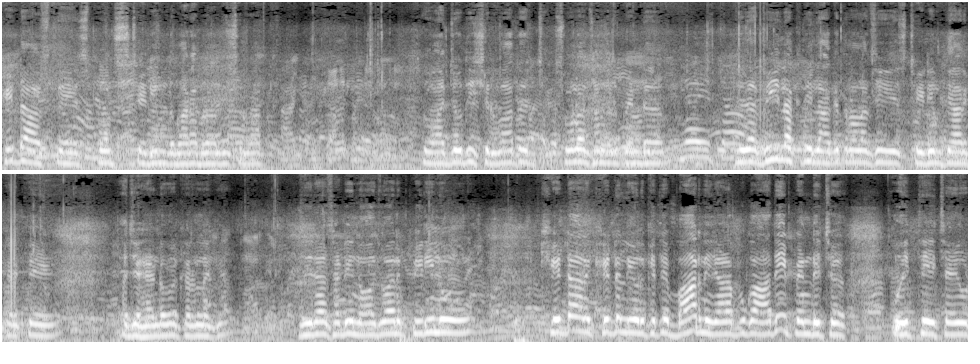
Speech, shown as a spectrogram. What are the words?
ਖੇਡਾਂ ਵਾਸਤੇ ਸਪੋਰਟਸ ਸਟੇਡੀਅਮ ਦੁਬਾਰਾ ਬਣਾਉਣ ਦੀ ਸ਼ੁਰੂਆਤ ਸੋ ਅੱਜ ਉਹਦੀ ਸ਼ੁਰੂਆਤ ਸੋਹਣਾ ਸੰਦਰ ਪਿੰਡ, ਜਿਹਦਾ 20 ਲੱਖ ਦੀ ਲਾਗਤ ਨਾਲ ਅਸੀਂ ਸਟੇਡੀਅਮ ਤਿਆਰ ਕਰਕੇ ਅੱਜ ਹੈਂਡਓਵਰ ਕਰਨ ਲੱਗੇ ਜਿਹਨਾਂ ਸਾਡੀ ਨੌਜਵਾਨ ਪੀੜ੍ਹੀ ਨੂੰ ਖੇਡਾਂ ਖੇਡਣ ਲਈ ਹੁਣ ਕਿਤੇ ਬਾਹਰ ਨਹੀਂ ਜਾਣਾ ਪਊਗਾ। ਆਦੇ ਹੀ ਪਿੰਡ 'ਚ ਕੋਈ ਇੱਥੇ ਚਾਹੇ ਉਹ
